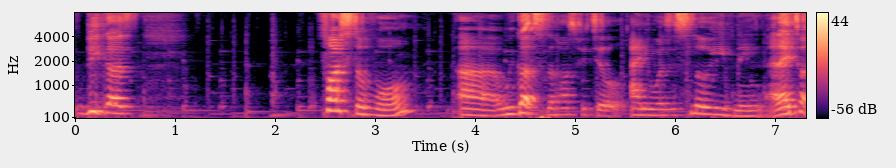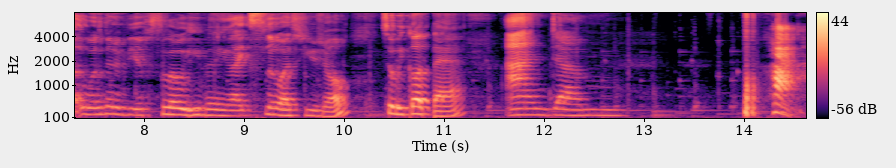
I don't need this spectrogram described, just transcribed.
because first of all, uh, we got to the hospital and it was a slow evening, and I thought it was going to be a slow evening, like slow as usual. So we got there, and um, ha.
